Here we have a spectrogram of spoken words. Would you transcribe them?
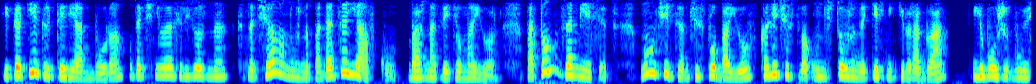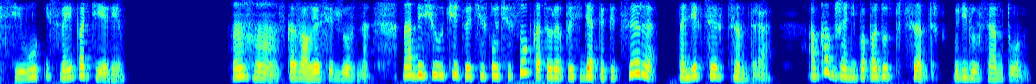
«И какие критерии отбора?» – уточнила серьезно. «Сначала нужно подать заявку», – важно ответил майор. «Потом за месяц мы учитываем число боев, количество уничтоженной техники врага, его живую силу и свои потери». «Ага», – сказал я серьезно. «Надо еще учитывать число часов, которые просидят офицеры на лекциях центра». «А как же они попадут в центр?» – удивился Антон.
